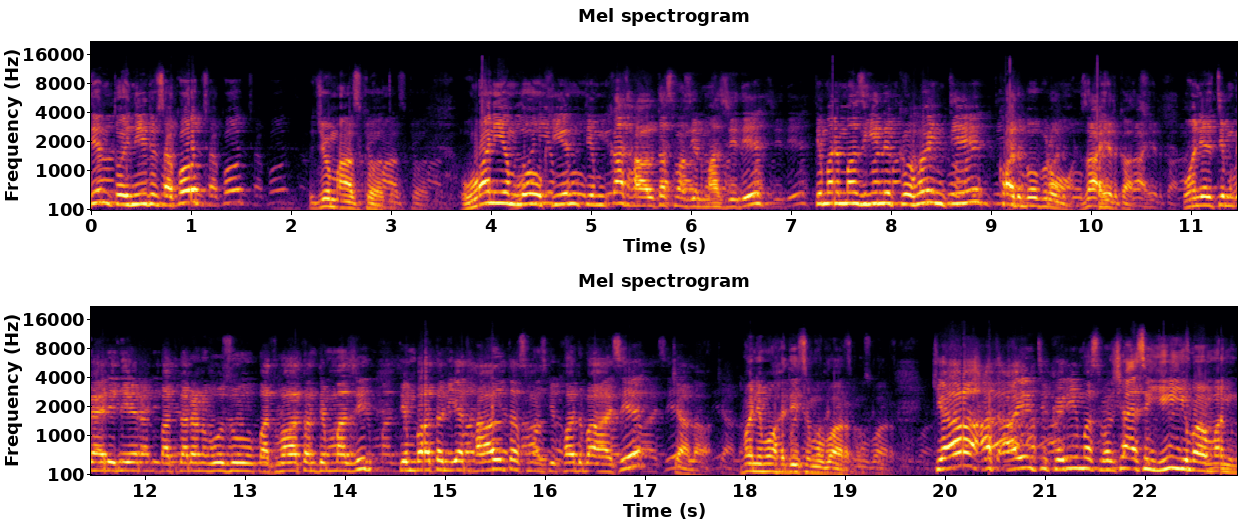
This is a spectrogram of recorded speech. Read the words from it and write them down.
دین تو نید سکوت۔ جمعہ کھوت ون یم لوگ ین تم کت حالتس مز ین مسجد؟ تمن مز ین کہین تی خطبہ برون ظاہر کت ون یل تم گھر نیرن پت کرن وضو پت واتن تم مسجد، تم واتن یت حالتس مز کہ خطبہ آسے چلا ون یمو حدیث مبارک۔ کیا ات آیت کریمس مز ایسے یہ من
